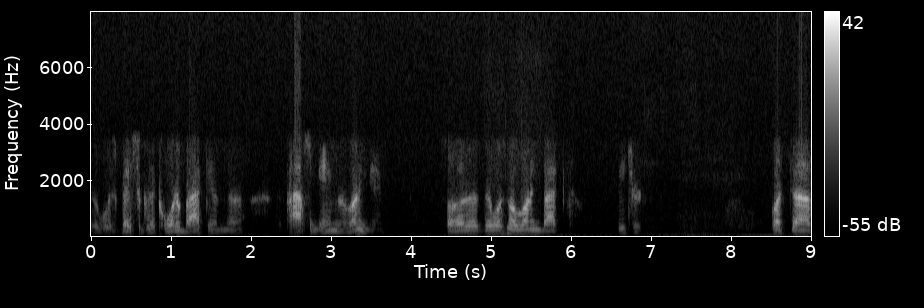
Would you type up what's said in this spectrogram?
it was basically a quarterback and the passing game and the running game. So there, there was no running back featured. But uh,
